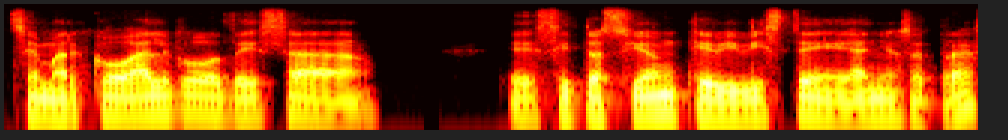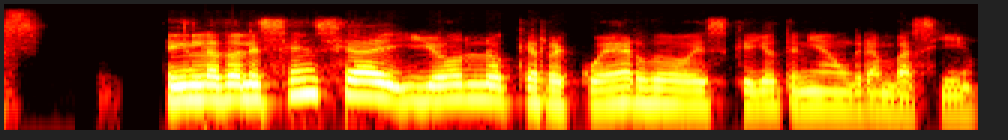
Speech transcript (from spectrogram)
¿se marcó algo de esa eh, situación que viviste años atrás? En la adolescencia yo lo que recuerdo es que yo tenía un gran vacío.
